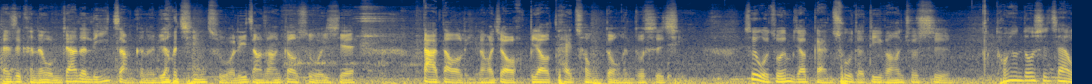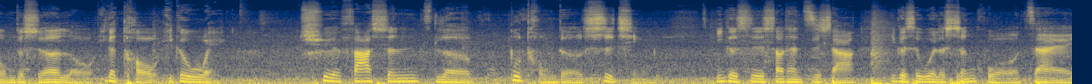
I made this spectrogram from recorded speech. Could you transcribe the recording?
但是可能我们家的里长可能比较清楚，里长常告诉我一些大道理，然后叫我不要太冲动很多事情。所以我昨天比较感触的地方就是，同样都是在我们的十二楼，一个头一个尾，却发生了不同的事情。一个是烧炭自杀，一个是为了生活在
